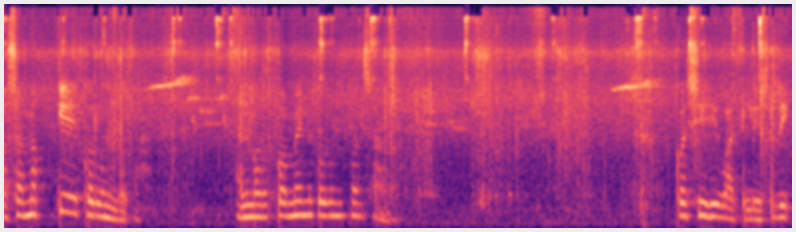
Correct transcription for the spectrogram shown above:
असं नक्की करून बघा. आणि मग कमेंट करून पण सांगा. कशी ही वाटली ट्रिक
